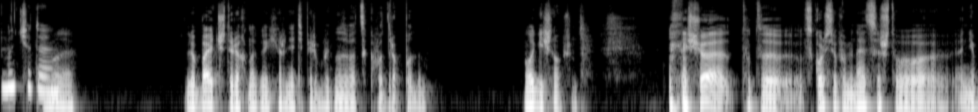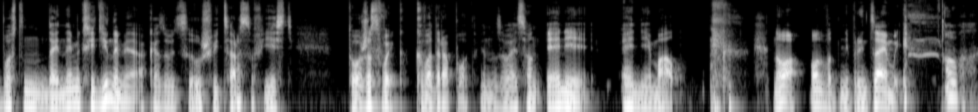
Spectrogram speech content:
Ну, что-то... Ну да. Любая четырехногая херня теперь будет называться квадроподом. Логично, в общем-то. Еще тут э, вскользь упоминается, что не Boston Dynamics едиными, оказывается, у швейцарцев есть тоже свой квадропод, и называется он Any Animal. Но он водонепроницаемый. Ух.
